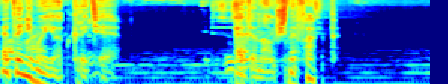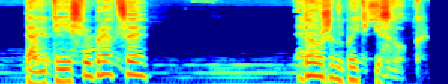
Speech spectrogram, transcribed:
Это не мое открытие. Это научный факт. Там, где есть вибрация, должен быть и звук.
